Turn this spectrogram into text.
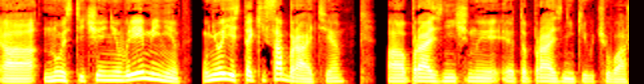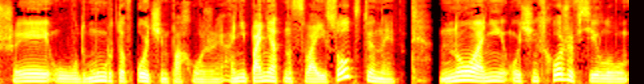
А, но с течением времени у него есть такие собратья а, праздничные, это праздники у чувашей, у удмуртов, очень похожие. Они, понятно, свои собственные, но они очень схожи в силу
